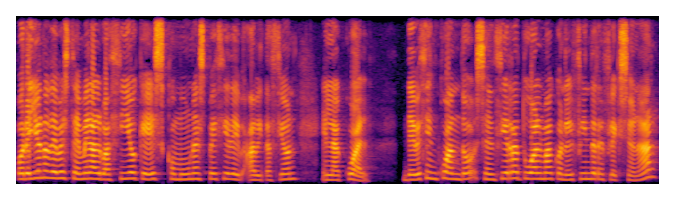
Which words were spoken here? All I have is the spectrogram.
Por ello no debes temer al vacío que es como una especie de habitación en la cual, de vez en cuando, se encierra tu alma con el fin de reflexionar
